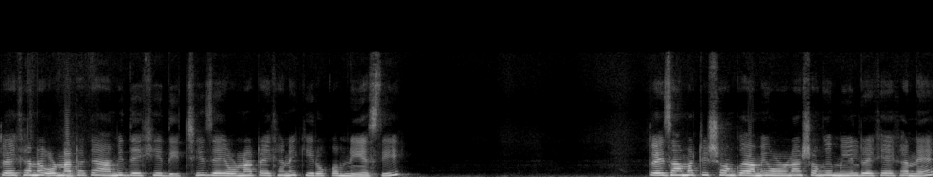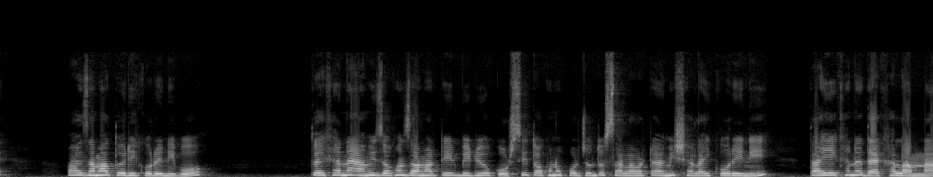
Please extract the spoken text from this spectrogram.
তো এখানে ওড়নাটাকে আমি দেখিয়ে দিচ্ছি যে ওড়নাটা এখানে কীরকম নিয়েছি। তো এই জামাটির সঙ্গে আমি ওড়নার সঙ্গে মিল রেখে এখানে পায়জামা তৈরি করে নিব। তো এখানে আমি যখন জামাটির ভিডিও করছি, তখনও পর্যন্ত সালোয়ারটা আমি সেলাই করিনি, তাই এখানে দেখালাম না।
